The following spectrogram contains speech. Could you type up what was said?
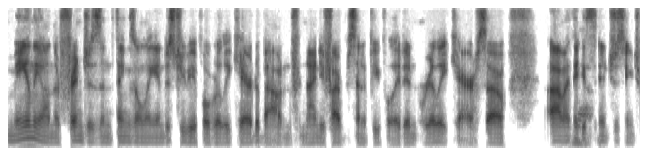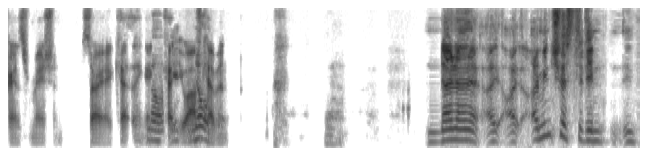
mainly on the fringes and things only industry people really cared about and for 95% of people they didn't really care so um, i think yeah. it's an interesting transformation sorry i, cut, I think no, i cut you off no. kevin yeah. No, no, no. I, am interested in, in,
